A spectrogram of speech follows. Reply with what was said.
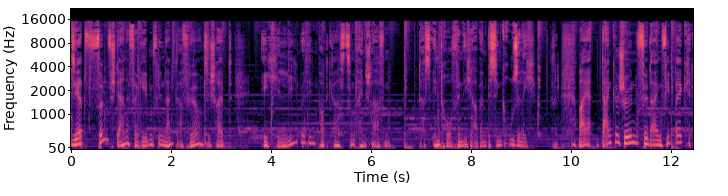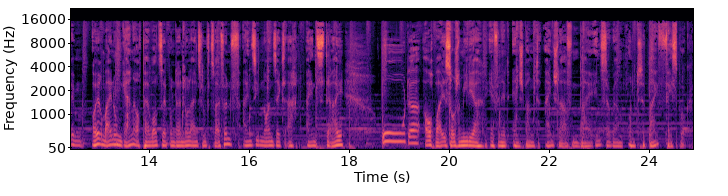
Sie hat fünf Sterne vergeben. Vielen Dank dafür. Und sie schreibt, ich liebe den Podcast zum Einschlafen. Das Intro finde ich aber ein bisschen gruselig. Maja, danke schön für dein Feedback. Ähm, eure Meinung gerne auch per WhatsApp unter 01525 1796813 oder auch bei Social Media. Ihr findet entspannt einschlafen bei Instagram und bei Facebook.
